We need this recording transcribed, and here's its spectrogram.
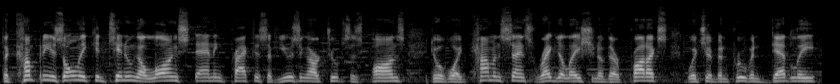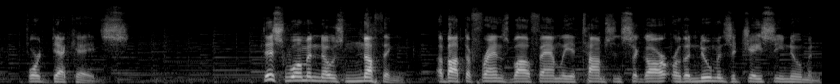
The company is only continuing a long standing practice of using our troops as pawns to avoid common sense regulation of their products, which have been proven deadly for decades. This woman knows nothing about the Franzblau family at Thompson Cigar or the Newmans at J.C. Newman.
